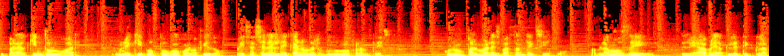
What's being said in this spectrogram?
Y para el quinto lugar, un equipo poco conocido, pese a ser el decano del fútbol francés, con un palmarés bastante exiguo. Hablamos de Le Havre Athletic Club,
